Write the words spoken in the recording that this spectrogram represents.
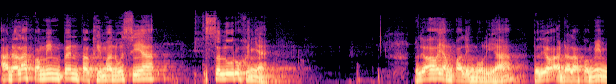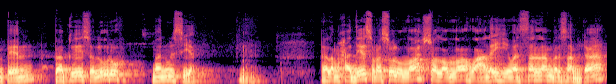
adalah pemimpin bagi manusia seluruhnya. Beliau yang paling mulia, beliau adalah pemimpin bagi seluruh manusia. Hmm. Dalam hadis Rasulullah Shallallahu Alaihi Wasallam bersabda,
